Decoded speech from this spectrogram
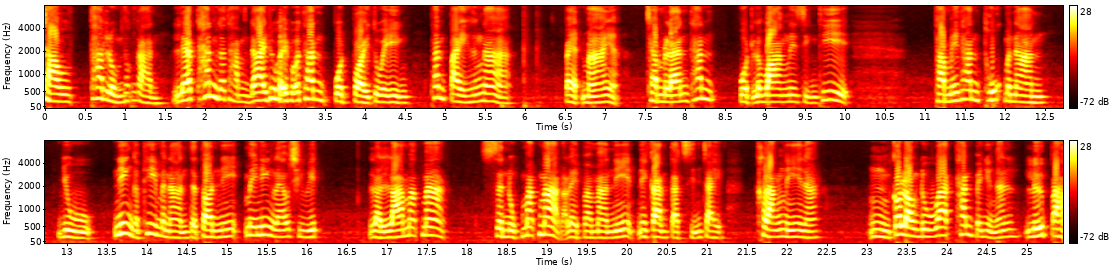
ชาวท่านลมต้องการ และท่านก็ทำได้ด้วยเพราะท่านปลดปล่อยตัวเอง ท่านไปข้างหน้าแปดไม้อะชำระท่านปลดระวางในสิ่งที่ทำให้ท่านทุกข์มานานอยู่นิ่งกับที่มานาน แต่ตอนนี้ไม่นิ่งแล้วชีวิต หลั่นล้ามากๆ สนุกมากๆอะไรประมาณนี้ในการตัดสินใจครั้งนี้นะ อืมก็ลองดูว่าท่านเป็นอย่างนั้นหรือเปล่า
